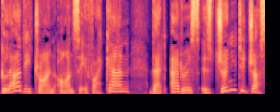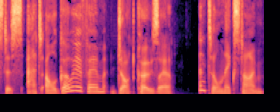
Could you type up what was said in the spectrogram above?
gladly try and answer if I can. That address is journeytojustice at algoafm.coza. Until next time.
